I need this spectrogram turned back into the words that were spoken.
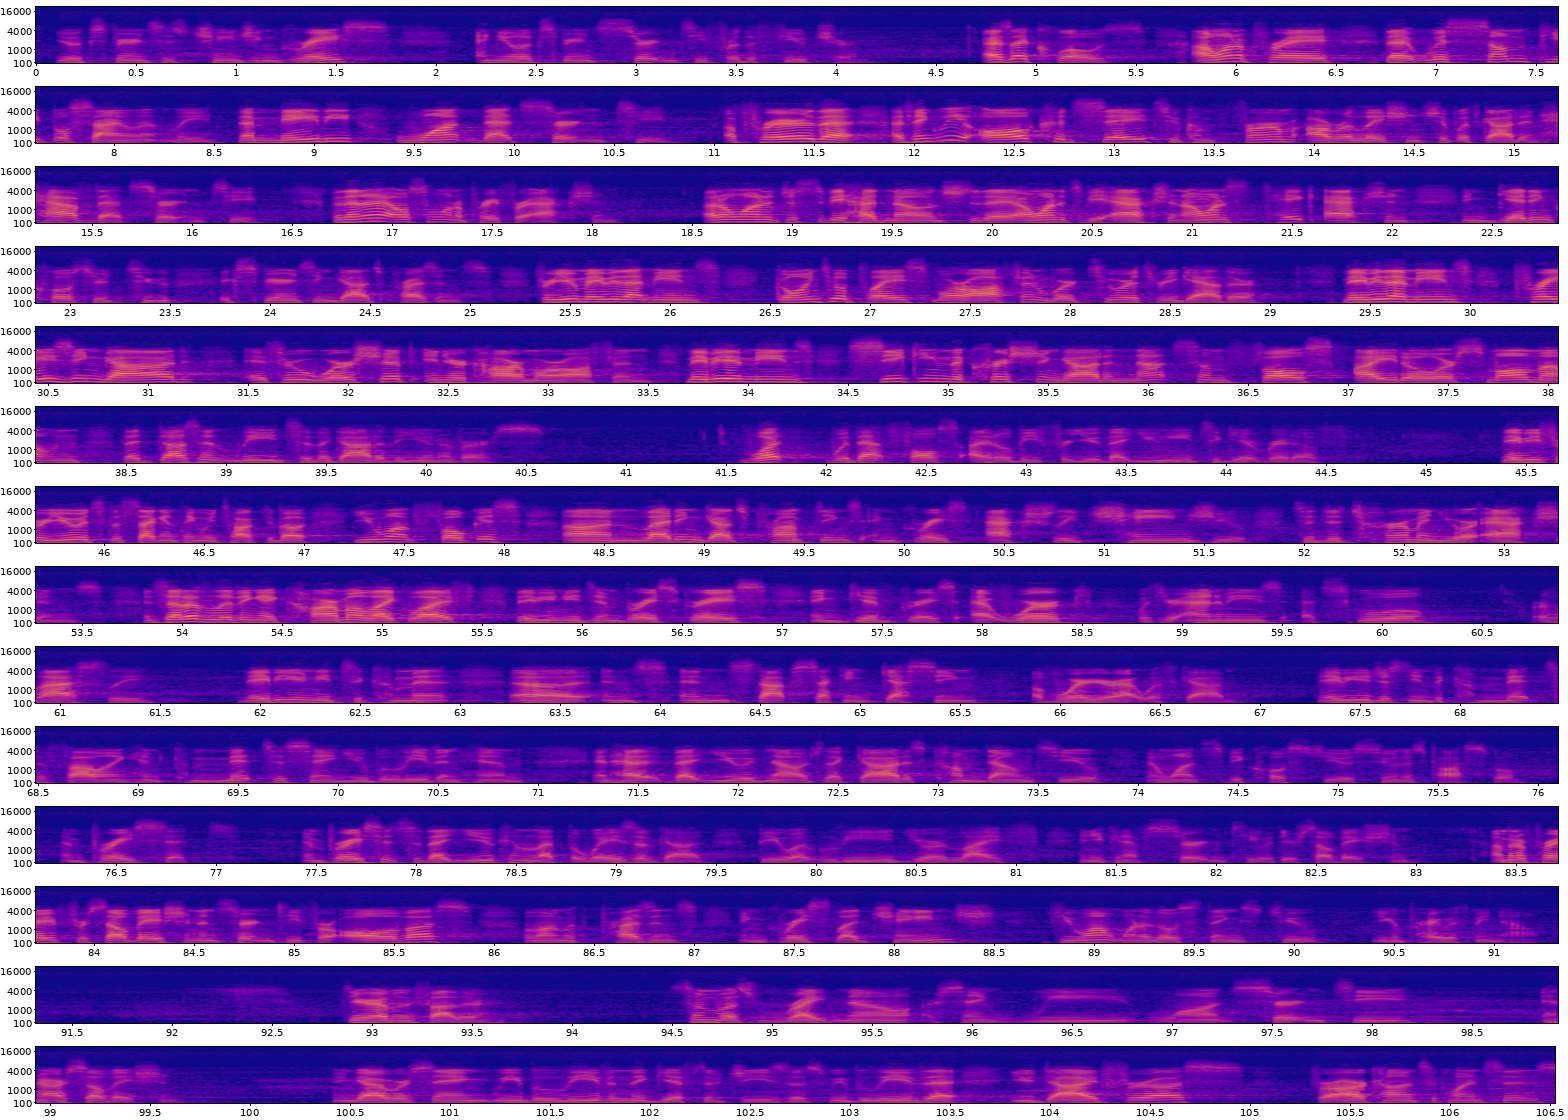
you'll experience His changing grace, and you'll experience certainty for the future. As I close, I want to pray that with some people silently that maybe want that certainty, a prayer that I think we all could say to confirm our relationship with God and have that certainty. But then I also want to pray for action. I don't want it just to be head knowledge today. I want it to be action. I want us to take action in getting closer to experiencing God's presence. For you, maybe that means going to a place more often where two or three gather. Maybe that means praising God eh, through worship in your car more often. Maybe it means seeking the Christian God and not some false idol or small mountain that doesn't lead to the God of the universe. What would that false idol be for you that you need to get rid of? Maybe for you, it's the second thing we talked about. You want focus on letting God's promptings and grace actually change you to determine your actions. Instead of living a karma like life, maybe you need to embrace grace and give grace at work, with your enemies, at school. Or lastly, maybe you need to commit uh, and, and stop second guessing of where you're at with God. Maybe you just need to commit to following Him, commit to saying you believe in Him, and ha- that you acknowledge that God has come down to you and wants to be close to you as soon as possible. Embrace it. Embrace it so that you can let the ways of God be what lead your life and you can have certainty with your salvation. I'm going to pray for salvation and certainty for all of us, along with presence and grace led change. If you want one of those things too, you can pray with me now. Dear Heavenly Father, some of us right now are saying we want certainty in our salvation. And God, we're saying we believe in the gift of Jesus. We believe that you died for us, for our consequences.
